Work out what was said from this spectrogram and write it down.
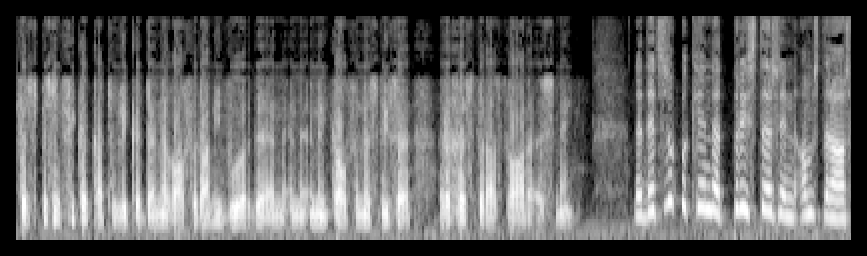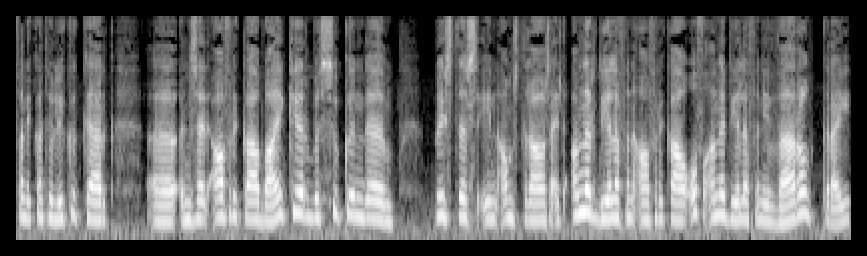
vir spesifieke katolieke dinge waarvoor dan nie woorde in in in die kalvinistiese register as ware is nie. Nou dit is ook bekend dat priesters en amptdraers van die Katolieke Kerk uh, in Suid-Afrika baie keer besoekende priesters en amptdraers uit ander dele van Afrika of ander dele van die wêreld kry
